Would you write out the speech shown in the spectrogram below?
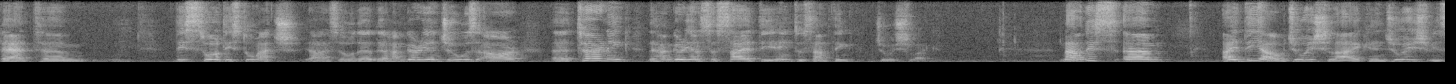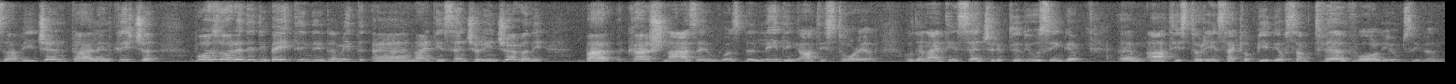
that um, this salt is too much. Yeah? So the, the Hungarian Jews are uh, turning the Hungarian society into something Jewish-like. Now this um, idea of Jewish-like and Jewish vis-a-vis -vis Gentile and Christian was already debated in the mid-19th uh, century in Germany by Karl who was the leading art historian of the 19th century, producing an um, art history encyclopedia of some 12 volumes, even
